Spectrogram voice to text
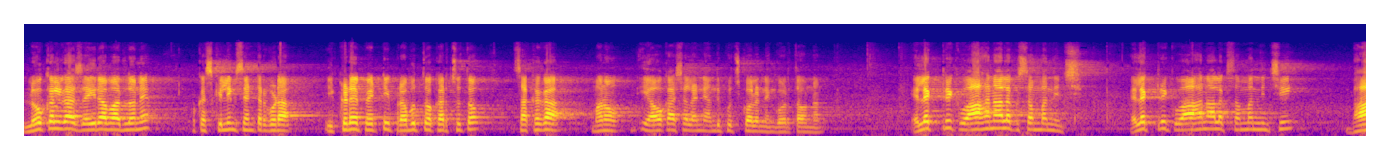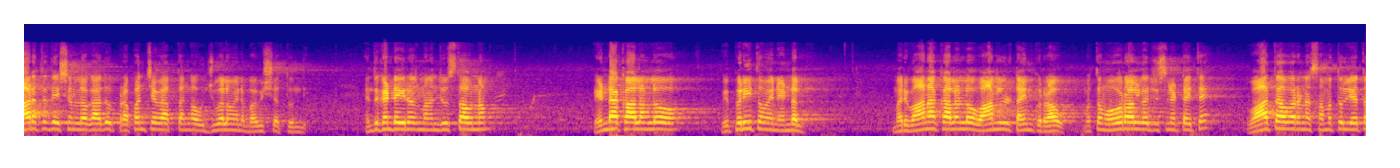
లోకల్గా జైరాబాద్లోనే ఒక స్కిల్లింగ్ సెంటర్ కూడా ఇక్కడే పెట్టి ప్రభుత్వ ఖర్చుతో చక్కగా మనం ఈ అవకాశాలన్నీ అందిపుచ్చుకోవాలని నేను కోరుతా ఉన్నాను. ఎలక్ట్రిక్ వాహనాలకు సంబంధించి ఎలక్ట్రిక్ వాహనాలకు సంబంధించి భారతదేశంలో కాదు ప్రపంచవ్యాప్తంగా ఉజ్వలమైన భవిష్యత్తు ఉంది. ఎందుకంటే ఈరోజు మనం చూస్తూ ఉన్నాం ఎండాకాలంలో విపరీతమైన ఎండలు. మరి వానాకాలంలో వానలు టైంకు రావు. మొత్తం ఓవరాల్గా చూసినట్టయితే వాతావరణ సమతుల్యత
